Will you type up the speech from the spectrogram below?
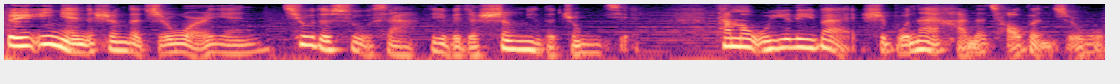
对于一年的生的植物而言，秋的肃杀意味着生命的终结。它们无一例外是不耐寒的草本植物，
